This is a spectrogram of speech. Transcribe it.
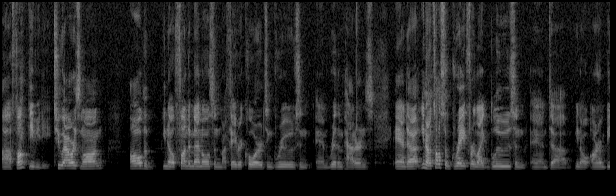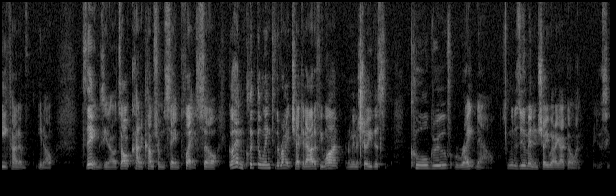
uh, funk DVD, two hours long, all the you know fundamentals and my favorite chords and grooves and, and rhythm patterns. And uh, you know it's also great for like blues and and uh, you know R&B kind of you know things you know it's all kind of comes from the same place. So go ahead and click the link to the right check it out if you want and I'm going to show you this cool groove right now. So I'm going to zoom in and show you what I got going let me just see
